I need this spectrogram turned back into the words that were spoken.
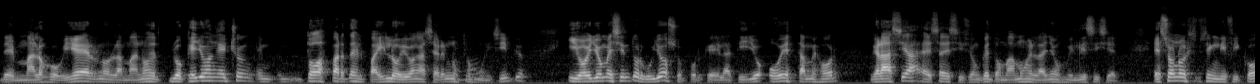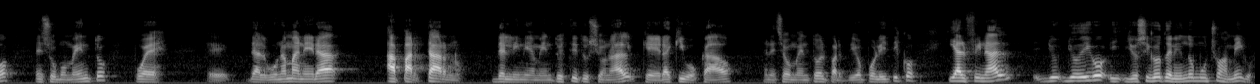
de malos gobiernos, las manos de lo que ellos han hecho en, en todas partes del país lo iban a hacer en nuestros municipios. Y hoy yo me siento orgulloso porque el Atillo hoy está mejor gracias a esa decisión que tomamos en el año 2017. Eso no significó en su momento, pues, eh, de alguna manera apartarnos del lineamiento institucional que era equivocado en ese momento del partido político. Y al final, yo, yo digo, y yo sigo teniendo muchos amigos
